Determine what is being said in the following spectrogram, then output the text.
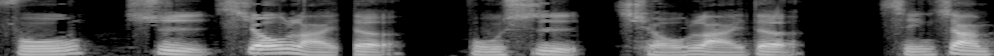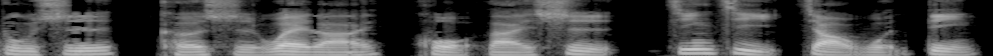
福是修来的不是求来的。行善布施可使未来或来世经济较稳定。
